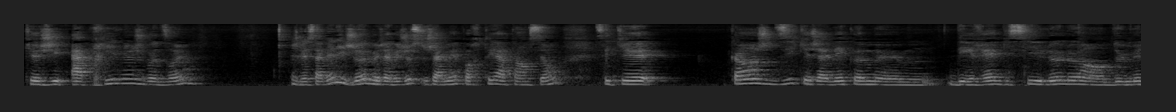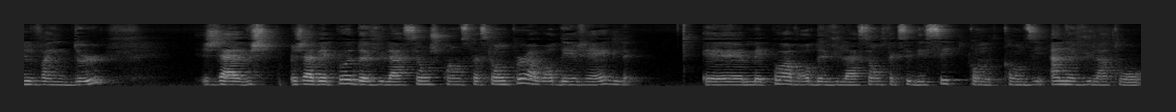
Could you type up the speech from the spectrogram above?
que j'ai appris, là, je veux dire, je le savais déjà, mais j'avais juste jamais porté attention, c'est que quand je dis que j'avais comme euh, des règles ici et là, là en 2022, j'avais pas d'ovulation, je pense, parce qu'on peut avoir des règles euh, mais pas avoir d'ovulation. Fait que c'est des cycles qu'on dit anovulatoires.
